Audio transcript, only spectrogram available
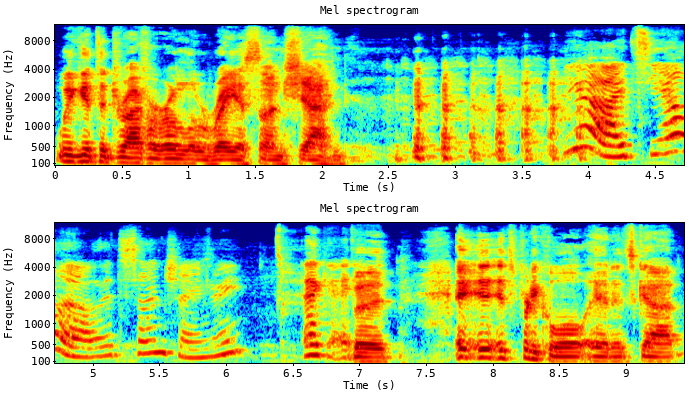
we get to drive our own little ray of sunshine. yeah, it's yellow. It's sunshine, right? Okay. but it, it- it's pretty cool and it's got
